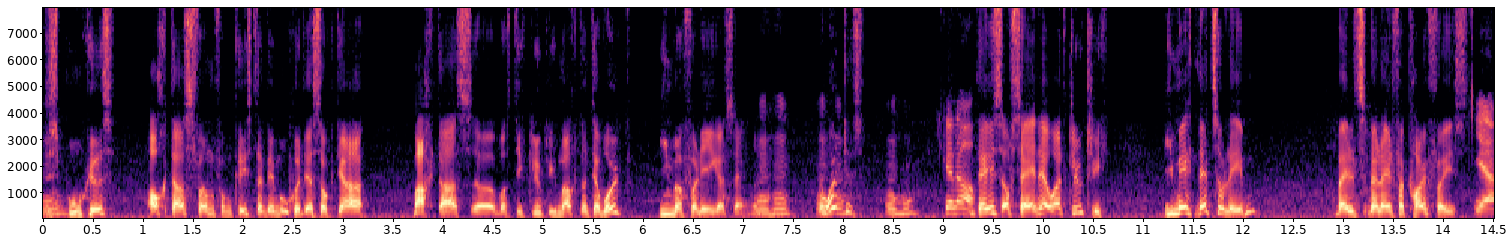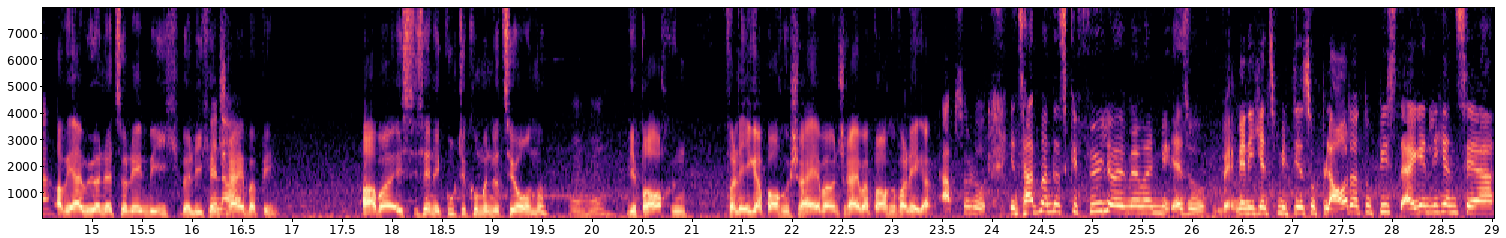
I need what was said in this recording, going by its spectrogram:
des Buches. Auch das vom, vom Christian W. Mucher. Der sagt, ja, mach das, äh, was dich glücklich macht. Und der wollte immer Verleger sein. ne? Er wollte es. Genau. Der ist auf seine Art glücklich. Ich möchte nicht so leben, weil's, weil er ein Verkäufer ist. Ja. Aber er will ja nicht so leben wie ich, weil ich ein Genau. Schreiber bin. Aber es ist eine gute Kombination. Ne? Mhm. Wir brauchen, Verleger brauchen Schreiber und Schreiber brauchen Verleger. Absolut. Jetzt hat man das Gefühl, wenn, man, also, wenn ich jetzt mit dir so plaudere, du bist eigentlich ein sehr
